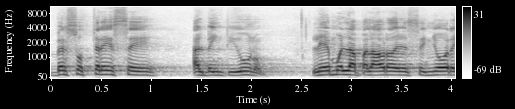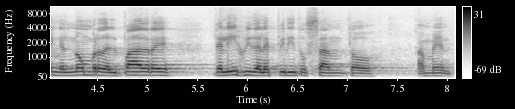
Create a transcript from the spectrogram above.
versos 13 al 21. Leemos la palabra del Señor en el nombre del Padre, del Hijo y del Espíritu Santo. Amén.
